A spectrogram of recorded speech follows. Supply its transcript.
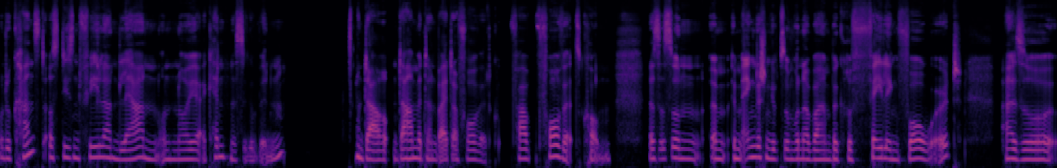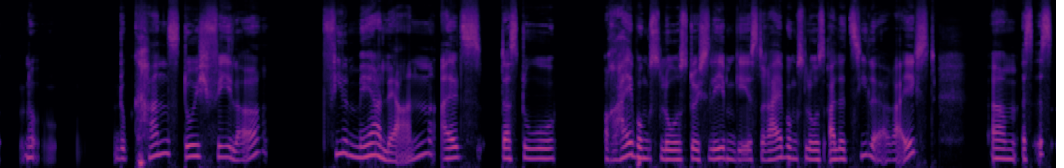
Und du kannst aus diesen Fehlern lernen und neue Erkenntnisse gewinnen und da, damit dann weiter vorwärts, vorwärts kommen. Das ist so ein, im, Englischen gibt es so einen wunderbaren Begriff Failing Forward. Also ne, du kannst durch Fehler viel mehr lernen, als dass du reibungslos durchs Leben gehst, reibungslos alle Ziele erreichst. Ähm, es ist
